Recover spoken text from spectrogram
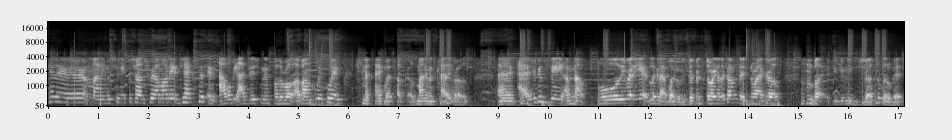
hello, my name is Shanice Chantrell Monday Jackson, and I will be auditioning for the role of Aunt Quick hey, what's up, girls? My name is Kailee Rose, and as you can see, I'm not fully ready yet. Look at that, boy, it a different story, another conversation, right, girls? but if you give me just a little bit,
